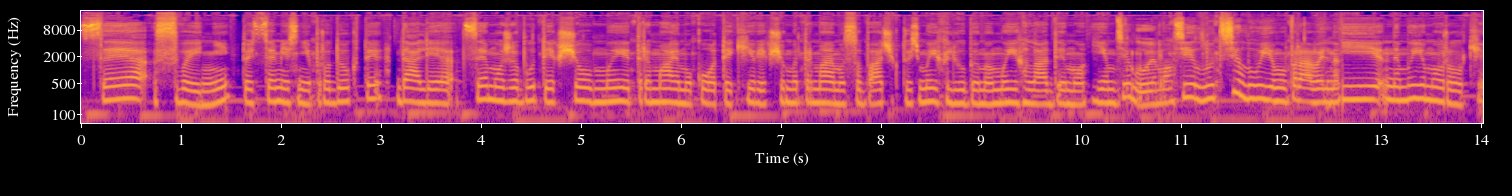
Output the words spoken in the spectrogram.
Це свині, тобто це м'ясні продукти. Далі це може бути, якщо ми тримаємо котиків, якщо ми тримаємо собачок, тобто ми їх любимо, ми їх гладимо, їм Цілуємо. Цілу, цілуємо правильно і не миємо руки.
